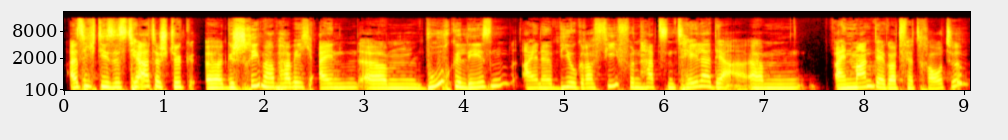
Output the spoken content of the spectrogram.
Als ich dieses Theaterstück äh, geschrieben habe, habe ich ein ähm, Buch gelesen, eine Biografie von Hudson Taylor, der ähm, ein Mann, der Gott vertraute.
